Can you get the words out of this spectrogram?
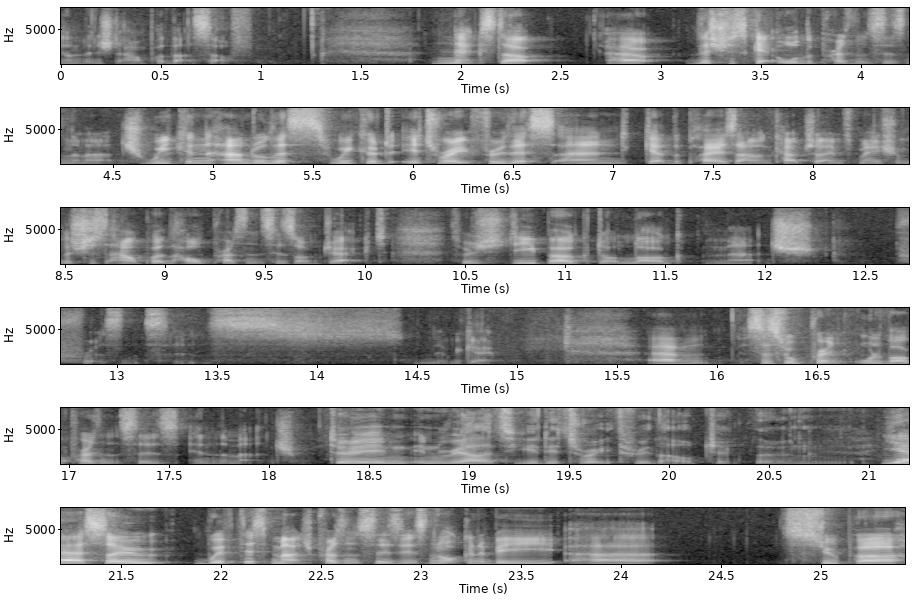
and then just output that self. Next up, uh, let's just get all the presences in the match. We can handle this, we could iterate through this and get the players out and capture that information. Let's just output the whole presences object. So just debug.log match presences. There we go. Um, so this will print all of our presences in the match. So in, in reality, you'd iterate through that object though? Yeah, so with this match presences, it's not going to be uh, super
